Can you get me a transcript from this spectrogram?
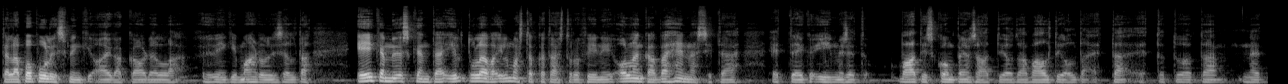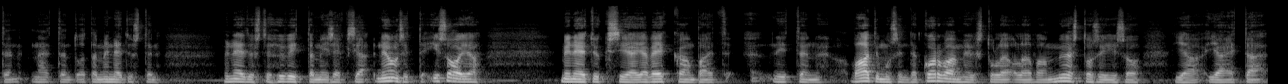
tällä populisminkin aikakaudella hyvinkin mahdolliselta. Eikä myöskään tämä tuleva ilmastokatastrofi niin ollenkaan vähennä sitä, etteikö ihmiset vaatisi kompensaatiota valtiolta, että, että tuota, näiden, näiden tuota menetysten, menetysten hyvittämiseksi. Ja ne on sitten isoja menetyksiä ja veikkaanpa, että niiden vaatimus niiden korvaamiseksi tulee olemaan myös tosi iso ja, ja että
